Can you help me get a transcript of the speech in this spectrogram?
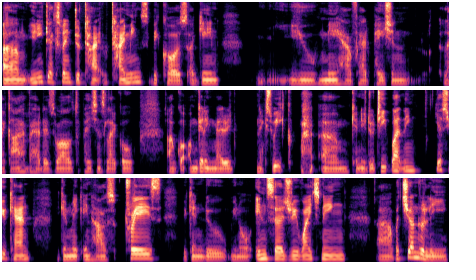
Um, you need to explain to ti- timings because again you may have had patient like I have had as well. to patients like, oh, I've got I'm getting married next week. um, can you do teeth whitening? Yes, you can. You can make in-house trays. You can do you know in-surgery whitening, uh, but generally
